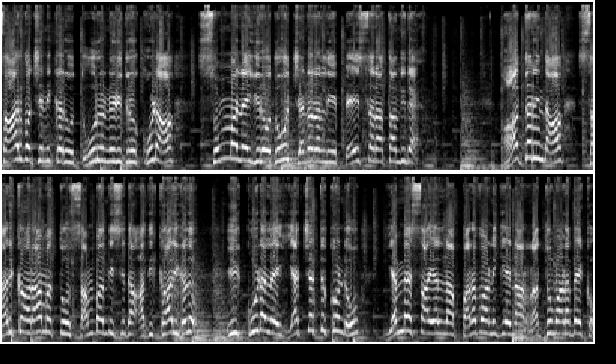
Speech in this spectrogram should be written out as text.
ಸಾರ್ವಜನಿಕರು ದೂರು ನೀಡಿದ್ರು ಕೂಡ ಸುಮ್ಮನೆ ಇರೋದು ಜನರಲ್ಲಿ ಬೇಸರ ತಂದಿದೆ. ಆದ್ದರಿಂದ ಸರ್ಕಾರ ಮತ್ತು ಸಂಬಂಧಿಸಿದ ಅಧಿಕಾರಿಗಳು ಈ ಕೂಡಲೇ ಎಚ್ಚೆತ್ತುಕೊಂಡು ಎಂಎಸ್ಐಎಲ್ನ ಪರವಾನಗಿಯನ್ನ ರದ್ದು ಮಾಡಬೇಕು.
